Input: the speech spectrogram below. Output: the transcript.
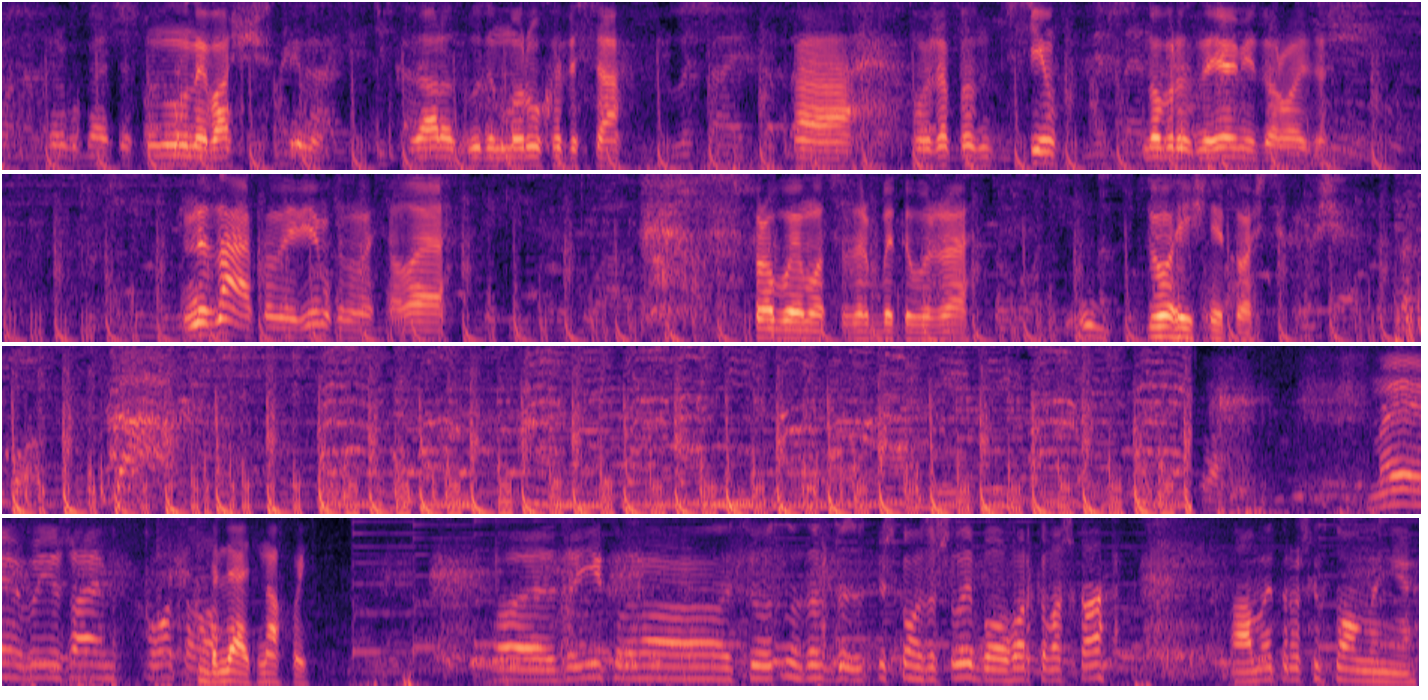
основну найважчу частину. Зараз будемо рухатися а, вже по всім добре знайомій дорозі. Не знаю, коли вімкнулося, але спробуємо це зробити вже в логічній точці. Коротше. Ми виїжджаємо з Котова. Блять, нахуй. Е, Заїхали на цю, ну, за- пішком зайшли, бо горка важка, а ми трошки втомлені.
